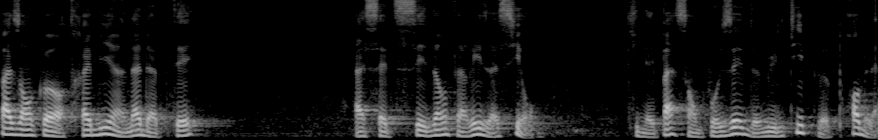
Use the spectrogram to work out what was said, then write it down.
pas encore très bien adapté à cette sédentarisation qui n'est pas sans poser de multiples problèmes.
